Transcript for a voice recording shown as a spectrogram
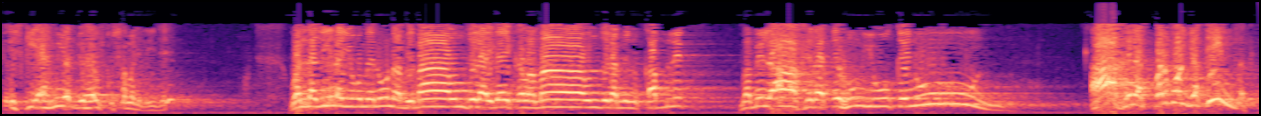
تو اس کی اہمیت جو ہے اس کو سمجھ لیجیے ولدین یومنون بما انزل الیک وما انزل من قبلک وبالآخرت هم یوقنون آخرت پر وہ یقین رکھتے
